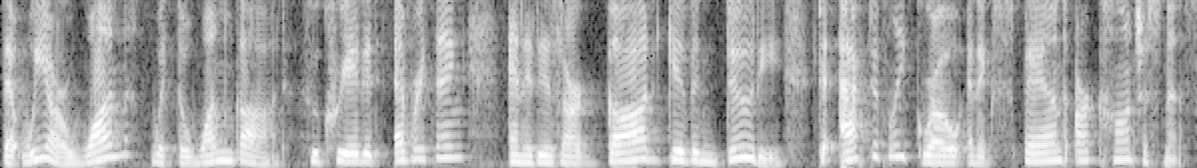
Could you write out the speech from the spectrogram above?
that we are one with the one God who created everything, and it is our God given duty to actively grow and expand our consciousness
